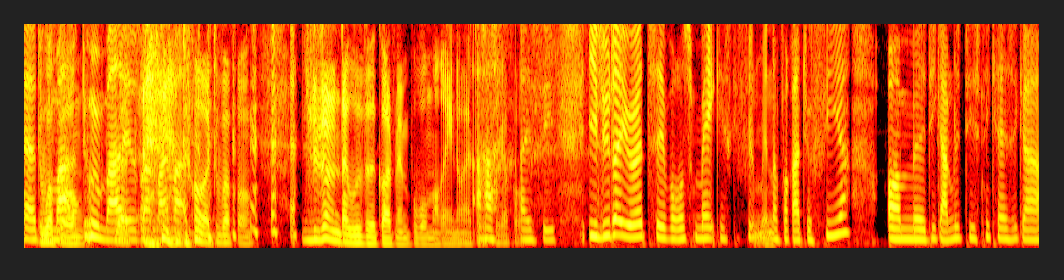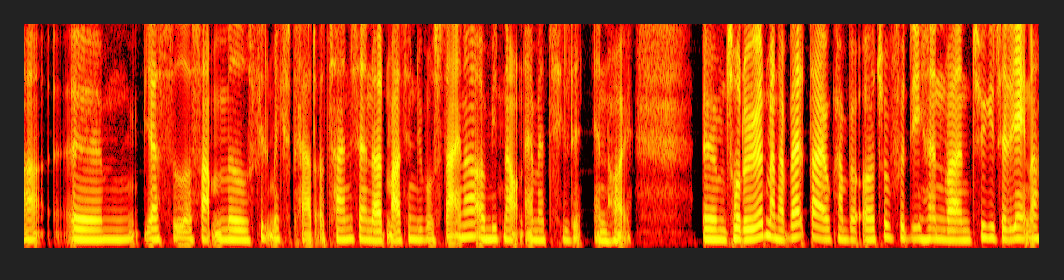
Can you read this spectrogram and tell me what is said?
Ja, du, er for meget, ung. du er meget ældre end mig, Martin. du, var, du var for ung. Lytterne derude ved godt, hvem Bobo Moreno er, det er jeg sikker på. Ah, I see. I lytter jo øvrigt til vores magiske filminder på Radio 4 om øh, de gamle Disney-klassikere. Øhm, jeg sidder sammen med filmekspert og tegneserienørd Martin Nyborg Steiner, og mit navn er Mathilde Anhøj. Øhm, tror du øvrigt, man har valgt dig jo Campe Otto, fordi han var en tyk italiener?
